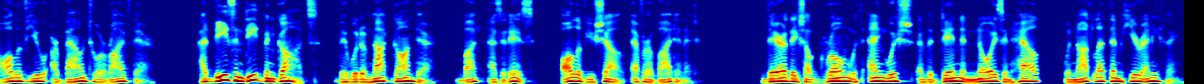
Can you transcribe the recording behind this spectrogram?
All of you are bound to arrive there. Had these indeed been gods, they would have not gone there, but as it is, all of you shall ever abide in it. There they shall groan with anguish, and the din and noise in hell would not let them hear anything.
